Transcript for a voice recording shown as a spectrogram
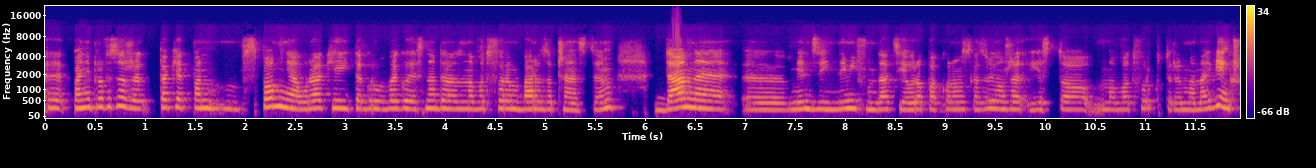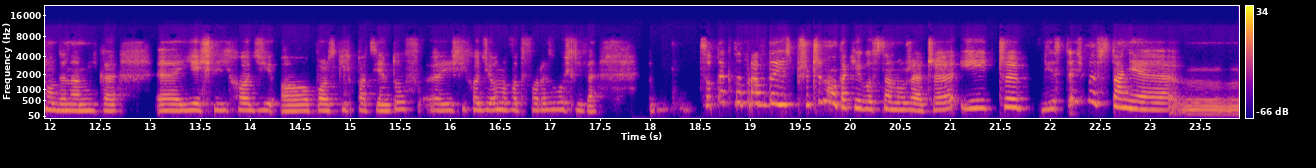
E, panie profesorze, tak jak pan wspomniał, rak jelita grubego jest nadal nowotworem bardzo częstym. Dane e, między innymi Fundacji Europa Kolon wskazują, że jest to nowotwór, który ma największą dynamikę, e, jeśli chodzi o polskich pacjentów, jeśli chodzi o nowotwory złośliwe. Co tak naprawdę jest przyczyną takiego stanu rzeczy i czy jesteśmy w stanie mm,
